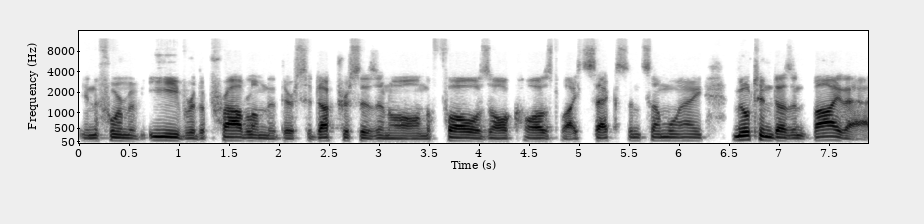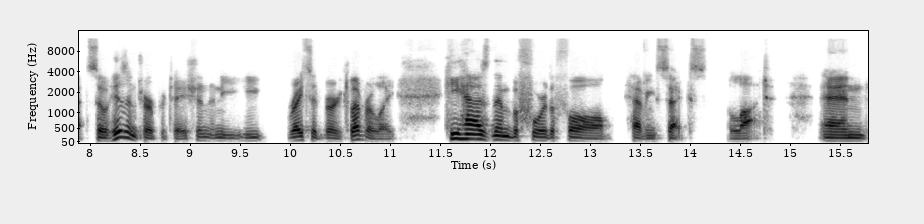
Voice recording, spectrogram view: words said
in the form of Eve or the problem that they're seductresses and all, and the fall is all caused by sex in some way. Milton doesn't buy that. So his interpretation, and he, he writes it very cleverly, he has them before the fall having sex a lot. And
